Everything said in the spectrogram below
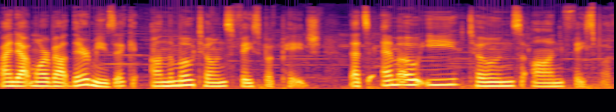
Find out more about their music on the Moetones Facebook page. That's M O E Tones on Facebook.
